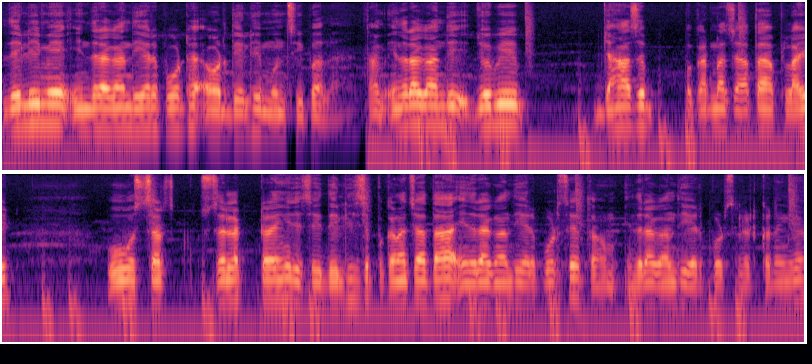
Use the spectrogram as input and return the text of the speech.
दिल्ली में इंदिरा गांधी एयरपोर्ट है और दिल्ली म्यूनसिपल है। हम इंदिरा गांधी जो भी जहाँ से पकड़ना चाहता है फ़्लाइट वो सर्च सेलेक्ट करेंगे। जैसे दिल्ली से पकड़ना चाहता है इंदिरा गांधी एयरपोर्ट से तो हम इंदिरा गांधी एयरपोर्ट सेलेक्ट करेंगे।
